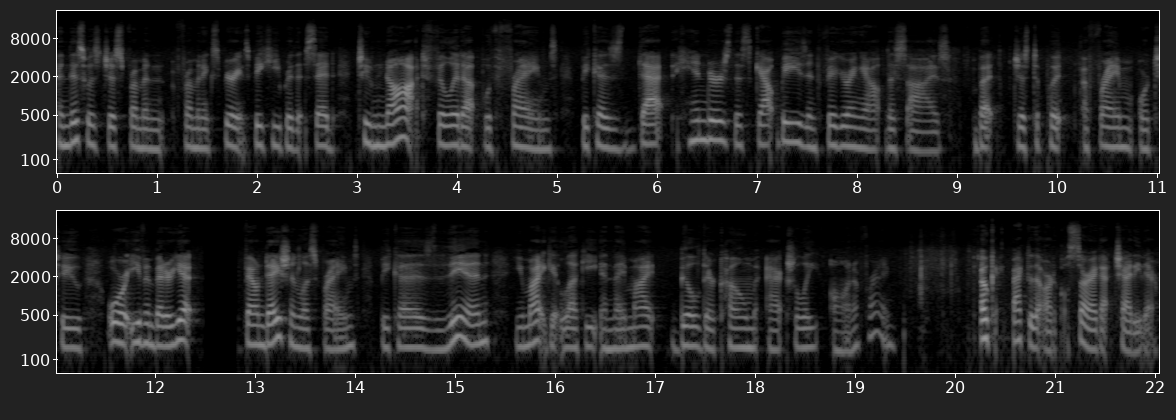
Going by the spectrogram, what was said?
and this was just from an from an experienced beekeeper that said to not fill it up with frames because that hinders the scout bees in figuring out the size. But just to put a frame or two, or even better yet, foundationless frames because then you might get lucky and they might build their comb actually on a frame. Okay, back to the article. Sorry, I got chatty there.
